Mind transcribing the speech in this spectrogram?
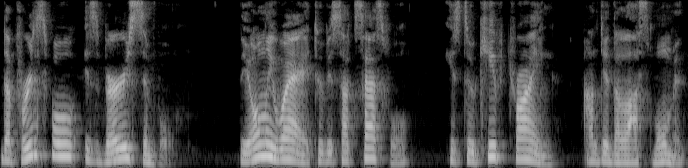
The principle is very simple. The only way to be successful is to keep trying until the last moment.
